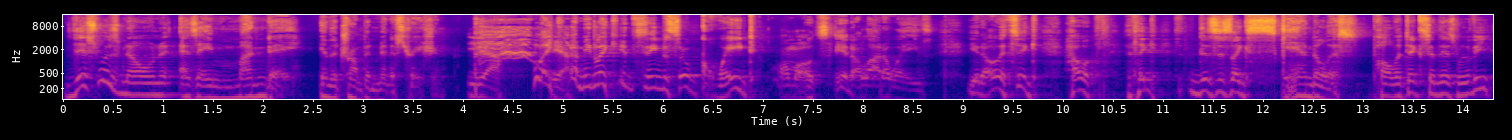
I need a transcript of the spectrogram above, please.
This was known as a Monday in the Trump administration. Yeah. like Yeah. I mean, like it seems so quaint almost in a lot of ways. You know, it's like how like this is like scandalous politics in this movie.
